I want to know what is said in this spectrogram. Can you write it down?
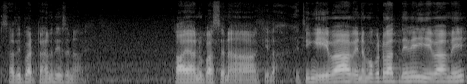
සතිපට්ටහන දේශනාව. කායානු පස්සනා කියලා. ඉතින් ඒවා වෙනමොකටවත් නෙවෙයි ඒවා මේ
